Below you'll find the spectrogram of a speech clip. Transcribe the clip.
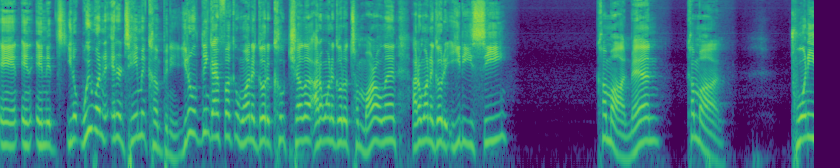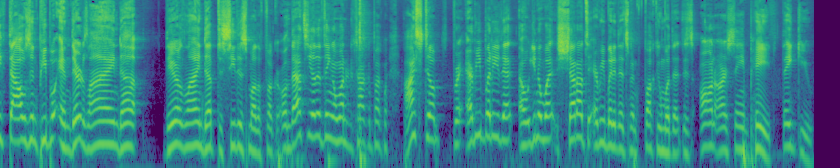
and and and it's you know we want an entertainment company. You don't think I fucking want to go to Coachella? I don't want to go to Tomorrowland. I don't want to go to EDC. Come on, man. Come on. 20,000 people and they're lined up. They're lined up to see this motherfucker. Oh, and that's the other thing I wanted to talk about. I still, for everybody that, oh, you know what? Shout out to everybody that's been fucking with us. That's on our same page. Thank you.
